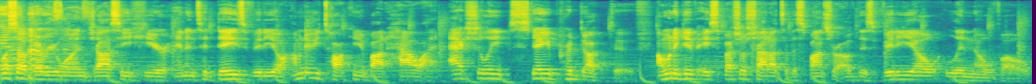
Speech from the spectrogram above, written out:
What's up everyone, Jossie here, and in today's video, I'm gonna be talking about how I actually stay productive. I wanna give a special shout out to the sponsor of this video, Lenovo.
